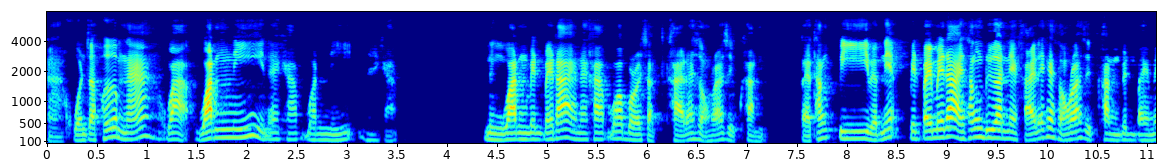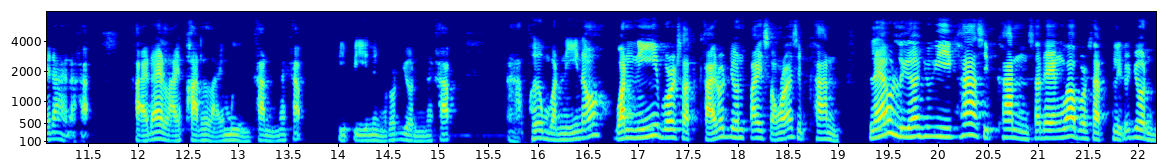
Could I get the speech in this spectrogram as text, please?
อ่าควรจะเพิ่มนะว่าวันนี้นะครับวันนี้นะครับหนึ่งวันเป็นไปได้นะครับ ว่าบริษัทขายได้210คัน แต่ทั้งปีแบบนี้เป็นไปไม่ได้ทั้งเดือนเนี่ยขายได้แค่210คันเป็นไปไม่ได้นะครับขายได้หลายพันหลายหมื่นคันนะครับปีปีหนึ่งรถยนต์นะครับเพิ่มวันนี้เนาะวันนี้บริษัทขายรถยนต์ไป 210 คัน แล้วเหลืออยู่อีก 50 คัน แสดงว่าบริษัทผลิตรถยนต์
